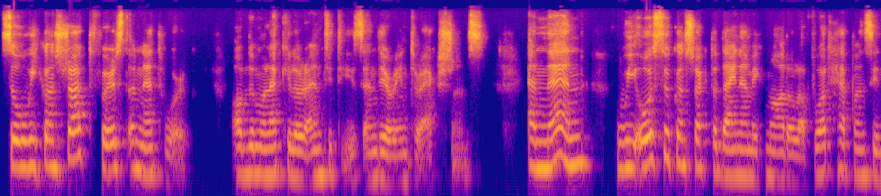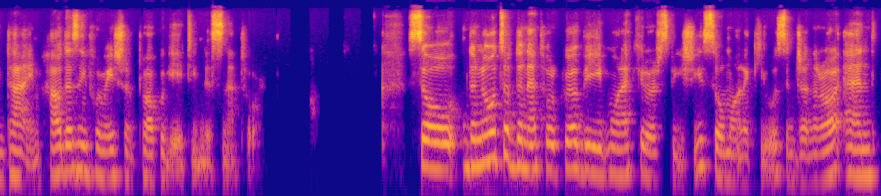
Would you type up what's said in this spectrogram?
So we construct first a network of the molecular entities and their interactions. And then we also construct a dynamic model of what happens in time. How does information propagate in this network? So the nodes of the network will be molecular species, so molecules in general, and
